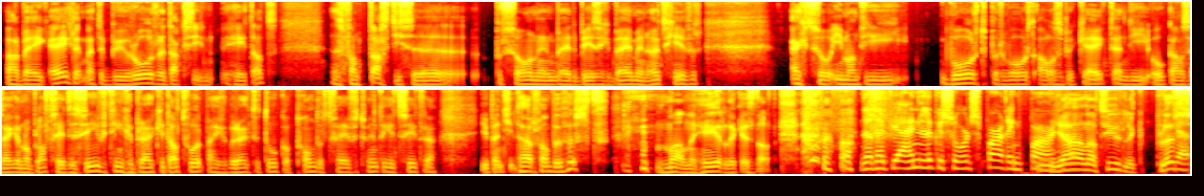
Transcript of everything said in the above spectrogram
Waarbij ik eigenlijk met de bureauredactie, heet dat. Een fantastische persoon bij de Bezig Bij, mijn uitgever. Echt zo iemand die woord per woord alles bekijkt en die ook kan zeggen op bladzijde 17 gebruik je dat woord, maar je gebruikt het ook op 125, et cetera. Je bent je daarvan bewust. Man, heerlijk is dat. Dan heb je eindelijk een soort sparringpartner. Ja, natuurlijk. Plus ja.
